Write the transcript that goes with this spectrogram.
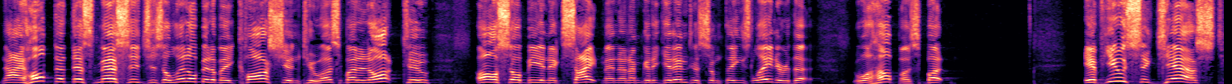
Now, I hope that this message is a little bit of a caution to us, but it ought to also be an excitement, and I'm going to get into some things later that will help us. But if you suggest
